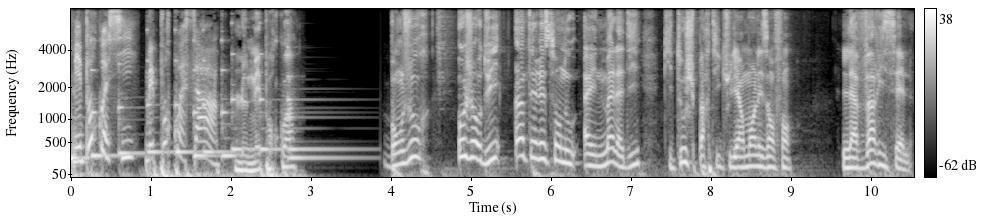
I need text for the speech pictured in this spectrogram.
Mais pourquoi si Mais pourquoi ça Le mais pourquoi Bonjour, aujourd'hui intéressons-nous à une maladie qui touche particulièrement les enfants, la varicelle.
